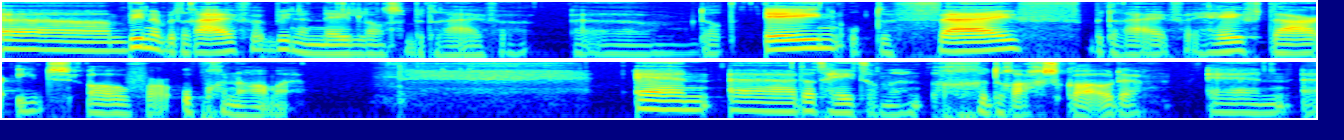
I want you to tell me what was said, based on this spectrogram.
uh, binnen bedrijven, binnen Nederlandse bedrijven, uh, dat één op de vijf bedrijven heeft daar iets over opgenomen. En uh, dat heet dan een gedragscode. En uh,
